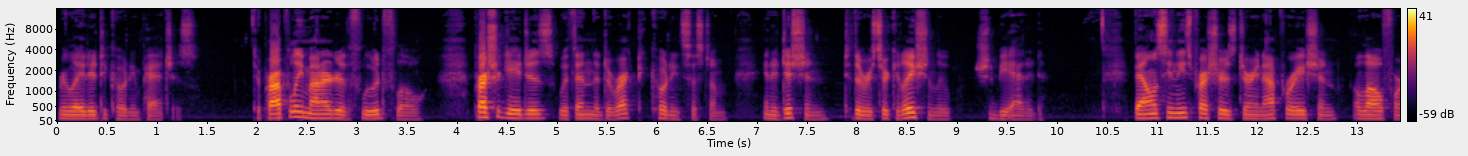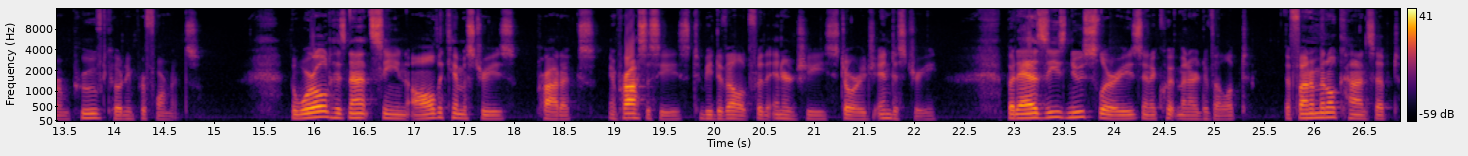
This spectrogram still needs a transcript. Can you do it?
related to coating patches. To properly monitor the fluid flow, pressure gauges within the direct coating system, in addition to the recirculation loop, should be added. Balancing these pressures during operation allow for improved coating performance. The world has not seen all the chemistries, products, and processes to be developed for the energy storage industry, but as these new slurries and equipment are developed, the fundamental concept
